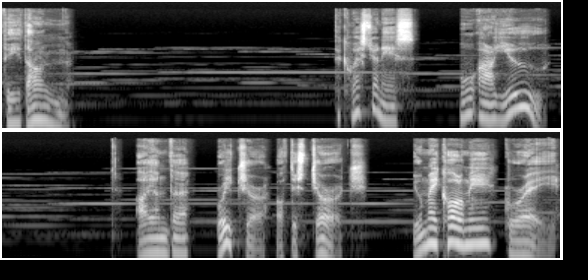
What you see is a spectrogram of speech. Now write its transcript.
thee tongue? The question is, who are you? I am the preacher of this church. You may call me Gray.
